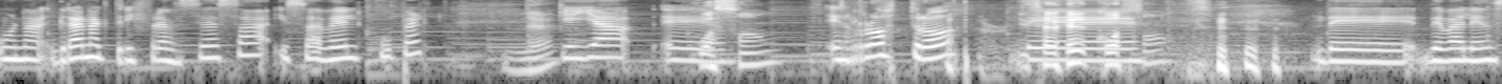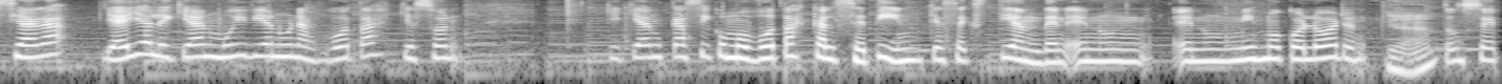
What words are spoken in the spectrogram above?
una gran actriz francesa, Isabel Huppert, ¿Ya? que ella eh, Croissant. es rostro Isabel de, Croissant. de, de Valenciaga y a ella le quedan muy bien unas botas que son que quedan casi como botas calcetín que se extienden en un, en un mismo color Ya. entonces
